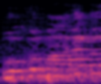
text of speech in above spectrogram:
ఉగ్గుపాలతో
